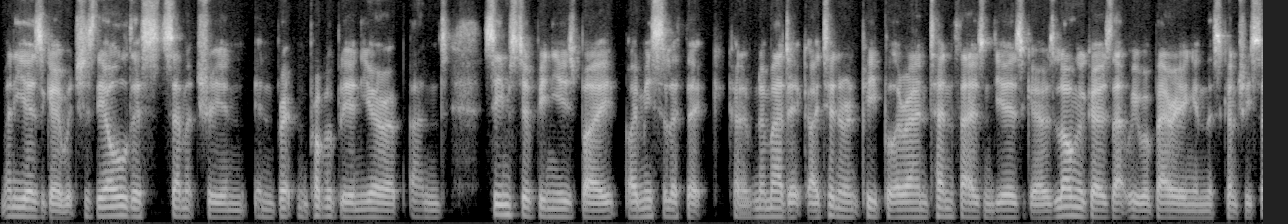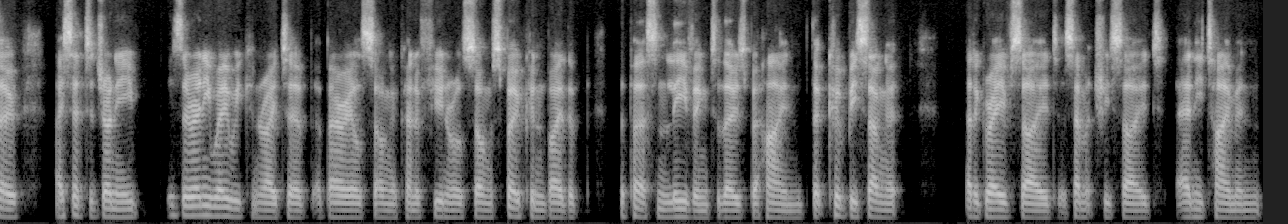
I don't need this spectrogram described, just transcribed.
many years ago, which is the oldest cemetery in, in Britain, probably in Europe, and seems to have been used by by Mesolithic kind of nomadic itinerant people around ten thousand years ago, as long ago as that we were burying in this country. So I said to Johnny, "Is there any way we can write a, a burial song, a kind of funeral song, spoken by the the person leaving to those behind, that could be sung at at a graveside, a cemetery side, any time in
